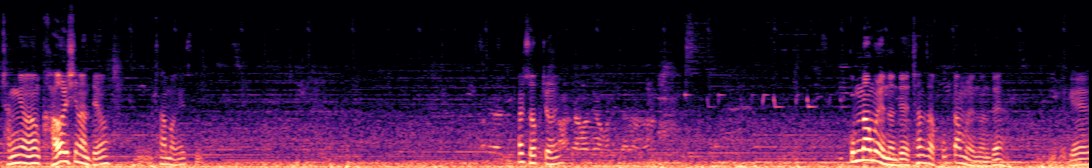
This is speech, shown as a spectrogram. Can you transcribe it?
작년 가을 신한데요. 음, 사망했습니다. 할 수 없죠. 꿈나무였는데 천사 꿈나무였는데 이게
